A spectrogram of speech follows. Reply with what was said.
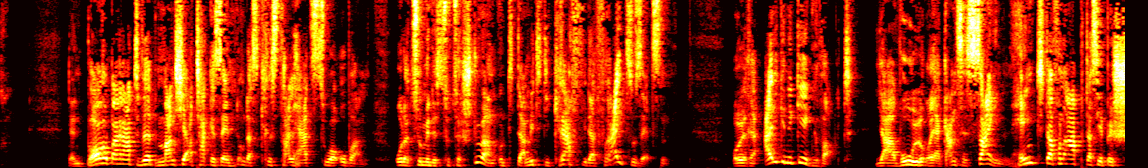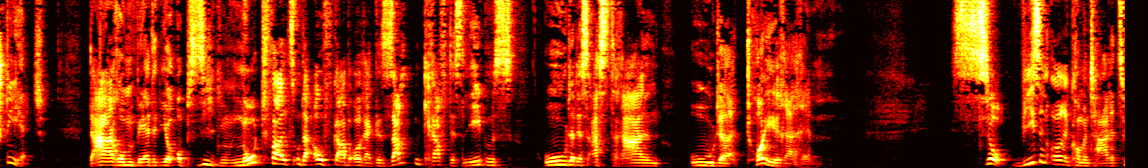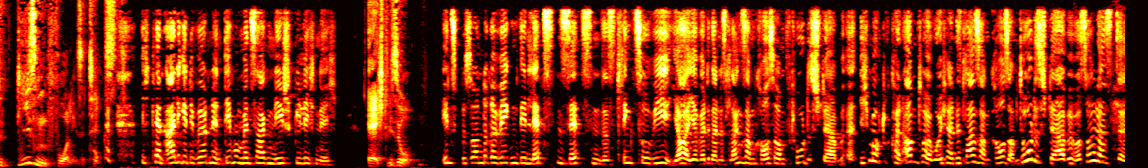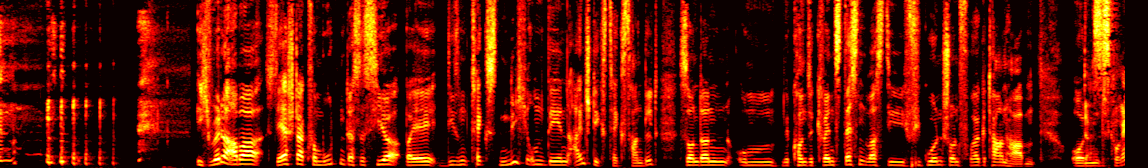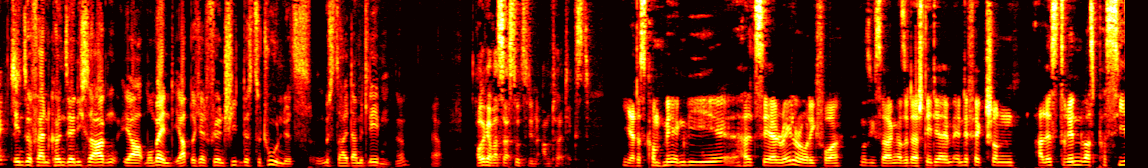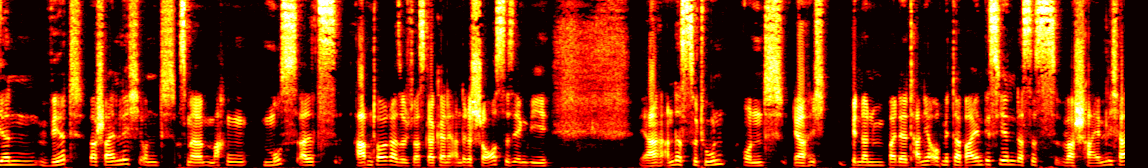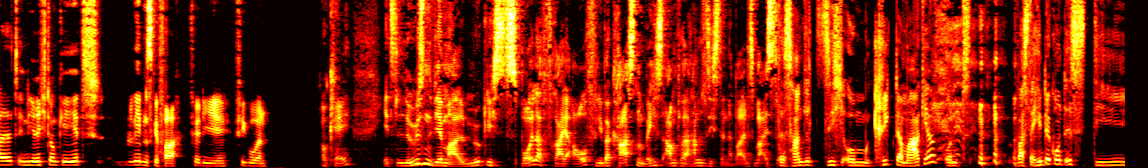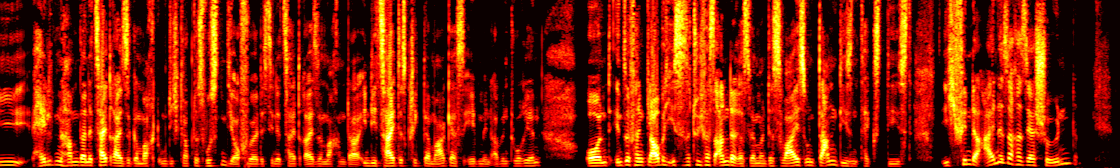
Denn Borbarat wird manche Attacke senden, um das Kristallherz zu erobern oder zumindest zu zerstören und damit die Kraft wieder freizusetzen. Eure eigene Gegenwart, ja wohl euer ganzes Sein, hängt davon ab, dass ihr bestehet. Darum werdet ihr obsiegen, notfalls unter Aufgabe eurer gesamten Kraft des Lebens oder des Astralen oder teurerem. So, wie sind eure Kommentare zu diesem Vorlesetext? Ich kenne einige, die würden in dem Moment sagen, nee, spiele ich nicht. Echt, wieso? Insbesondere wegen den letzten Sätzen. Das klingt so wie, ja, ihr werdet eines langsam grausamen Todes sterben. Äh, ich mache doch kein Abenteuer, wo ich eines langsam grausamen Todes sterbe. Was soll das denn? Ich würde aber sehr stark vermuten, dass es hier bei diesem Text nicht um den Einstiegstext handelt, sondern um eine Konsequenz dessen, was die Figuren schon vorher getan haben. Und das ist korrekt. insofern können sie ja nicht sagen, ja, Moment, ihr habt euch ja dafür entschieden, das zu tun, jetzt müsst ihr halt damit leben. Ne? Ja. Holger, was sagst du zu dem Abenteuertext? Ja, das kommt mir irgendwie halt sehr railroadig vor, muss ich sagen. Also da steht ja im Endeffekt schon alles drin, was passieren wird wahrscheinlich und was man machen muss als Abenteurer. Also du hast gar keine andere Chance, das irgendwie ja anders zu tun. Und ja, ich bin dann bei der Tanja auch mit dabei ein bisschen, dass es wahrscheinlich halt in die Richtung geht, Lebensgefahr für die Figuren. Okay, jetzt lösen wir mal möglichst spoilerfrei auf. Lieber Carsten, um welches Abenteuer handelt es sich denn dabei? Das weißt du. Das handelt sich um Krieg der Magier und was der Hintergrund ist, die Helden haben da eine Zeitreise gemacht und ich glaube, das wussten die auch vorher, dass die eine Zeitreise machen, da in die Zeit des Krieg der Magiers eben in Aventurien. Und insofern glaube ich, ist es natürlich was anderes, wenn man das weiß und dann diesen Text liest. Ich finde eine Sache sehr schön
